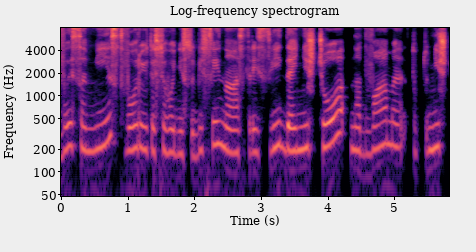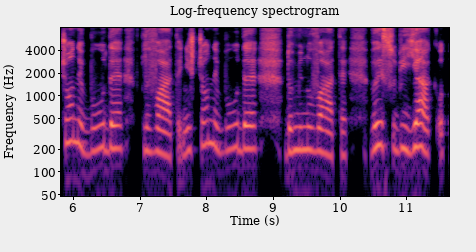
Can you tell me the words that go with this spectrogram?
Ви самі створюєте сьогодні собі свій настрій, свій день, ніщо над вами, тобто ніщо не буде впливати, ніщо не буде домінувати. Ви собі як от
